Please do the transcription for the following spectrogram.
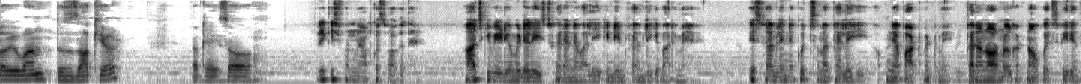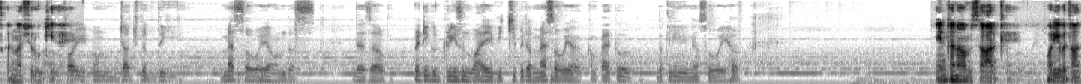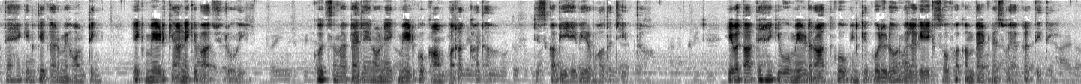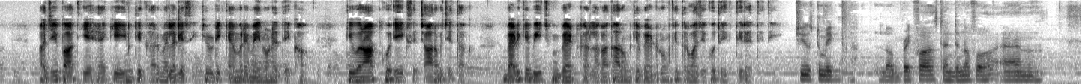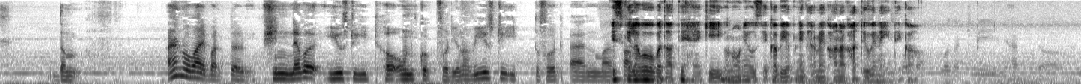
Hello everyone, this is Zak here. Okay, so freakish fun में आपका स्वागत है आज की वीडियो मिडिल ईस्ट में रहने वाली एक इंडियन फैमिली के बारे में है इस फैमिली ने कुछ समय पहले ही अपने अपार्टमेंट में पैरानॉर्मल घटनाओं को एक्सपीरियंस करना शुरू किया है sorry, don't judge with the mess over here on this. There's a pretty good reason why we keep it a mess over here compared to the cleanliness over here. इनका नाम jerk है और ये बताते हैं कि इनके घर में हॉन्टिंग एक मेड के आने के बाद शुरू हुई। कुछ समय पहले इन्होंने एक मेड को काम पर रखा था, जिसका बिहेवियर बहुत अजीब था। ये बताते हैं कि वो मेड रात को इनके कॉरिडोर में लगे एक सोफा कम बेड में सोया करती थी। अजीब बात यह है कि इनके घर में लगे सिक्योरिटी कैमरे में इन्होंने देखा कि वो रात को एक से चार बजे तक बेड के बीच में बैठकर लगातार उनके बेडरूम के दरवाजे को देखती रहती थी। The i don't know why but uh, she never used to eat her own cooked food you know. We used to eat the food and my इसके अलावा वो बताते हैं कि उन्होंने उसे कभी अपने घर में खाना खाते हुए नहीं देखा।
